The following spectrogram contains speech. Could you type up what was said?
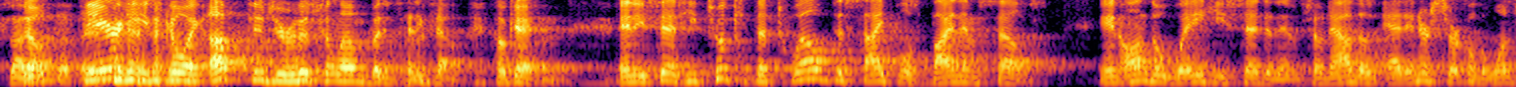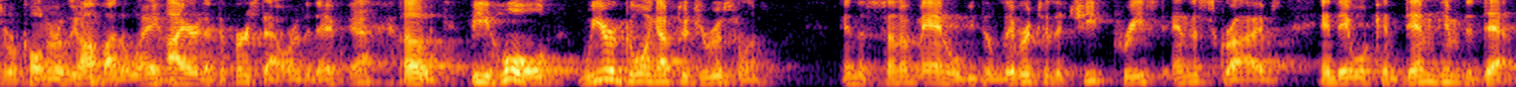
so here he's going up to Jerusalem, but it's heading south. Okay. And he says, He took the 12 disciples by themselves. And on the way, he said to them, so now those at inner circle, the ones that were called early on, by the way, hired at the first hour of the day. Yeah. Um, Behold, we are going up to Jerusalem, and the Son of Man will be delivered to the chief priest and the scribes, and they will condemn him to death,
